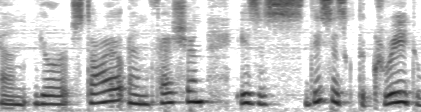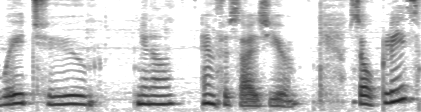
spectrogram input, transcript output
And your style and fashion is this is the great way to you know emphasize you. So please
